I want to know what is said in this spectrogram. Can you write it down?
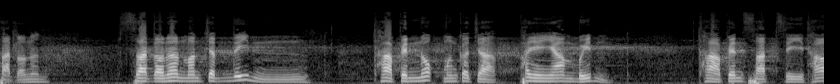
สัตว์เหล่านั้น สัตว์เหล่านั้นมันจะดิ้น ถ้าเป็นนกมันก็จะพยายามบิน ถ้าเป็นสัตว์สี่เท่า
